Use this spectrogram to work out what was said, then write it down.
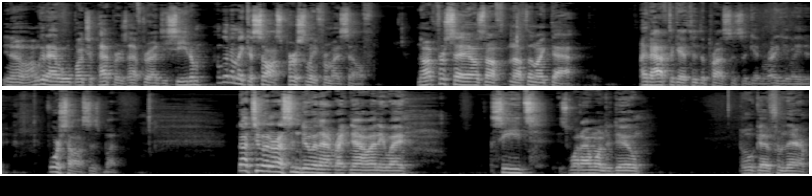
You know, I'm going to have a whole bunch of peppers after I deseed them. I'm going to make a sauce personally for myself. Not for sales, not, nothing like that. I'd have to go through the process of getting regulated for sauces, but not too interested in doing that right now anyway. Seeds is what I want to do. And we'll go from there.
